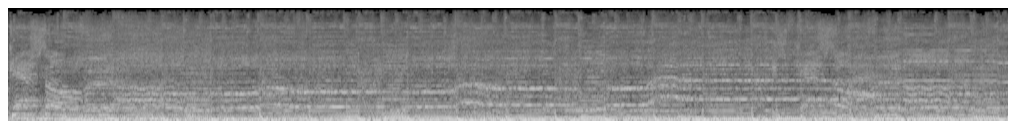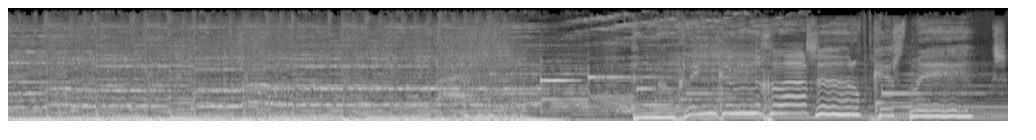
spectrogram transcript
kerst overal. En dan klinken de glazen op kerstmis.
